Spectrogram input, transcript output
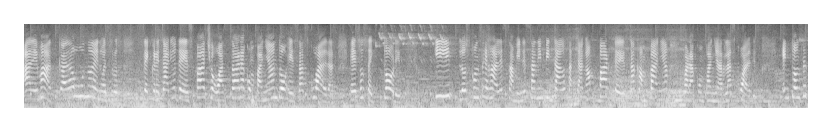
Además, cada uno de nuestros secretarios de despacho va a estar acompañando esas cuadras, esos sectores y los concejales también están invitados a que hagan parte de esta campaña para acompañar las cuadras. Entonces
